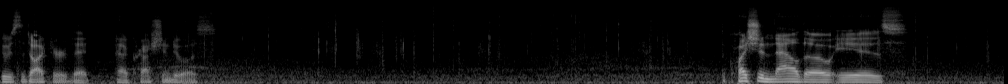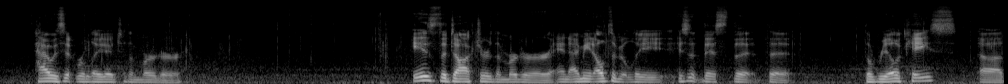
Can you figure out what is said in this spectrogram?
It was the doctor that uh, crashed into us. The question now, though, is how is it related to the murder? Is the doctor the murderer? And I mean, ultimately, isn't this the the the real case? Uh,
